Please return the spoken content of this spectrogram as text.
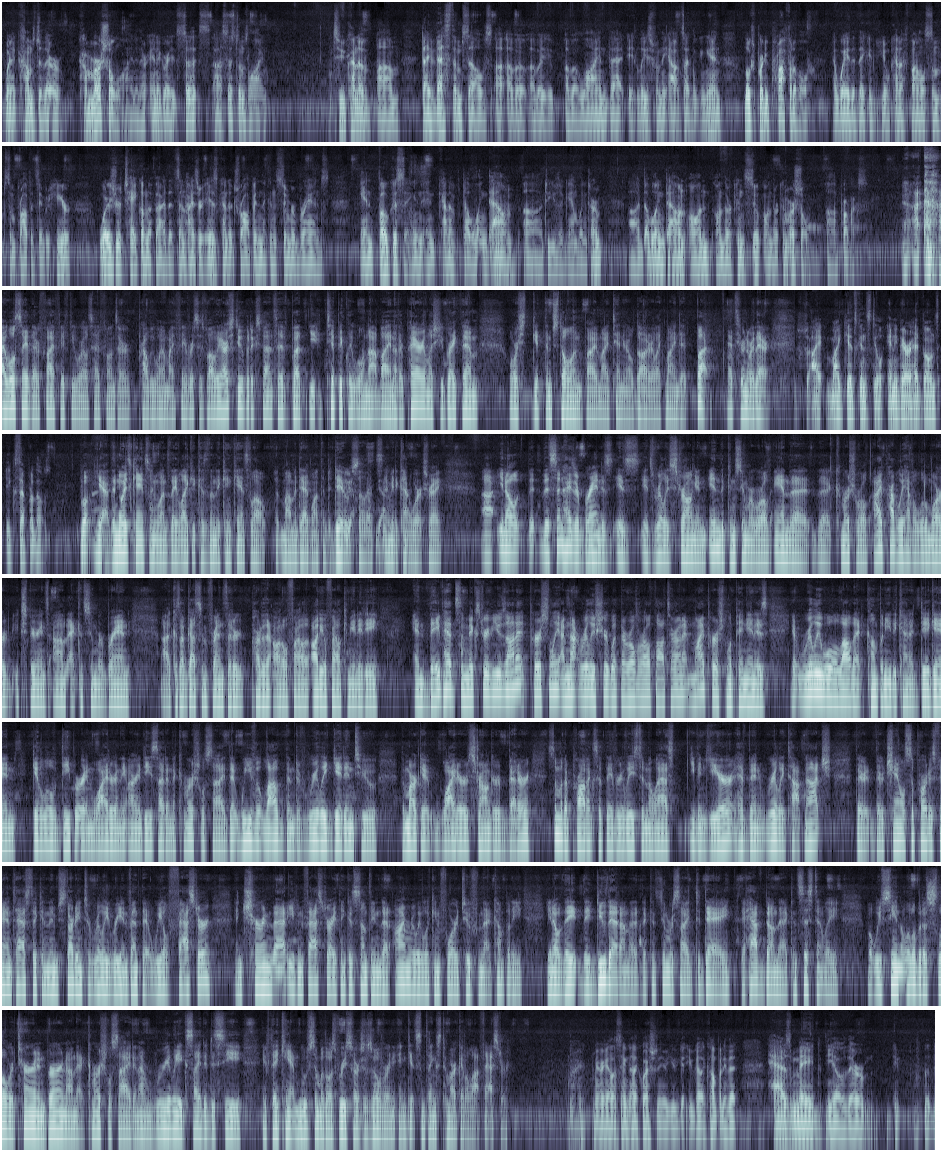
when it comes to their commercial line and their integrated uh, systems line, to kind of um, divest themselves uh, of a of a of a line that, at least from the outside looking in, looks pretty profitable. A way that they could you know kind of funnel some some profits over here. What is your take on the fact that Sennheiser is kind of dropping the consumer brands and focusing and, and kind of doubling down, uh, to use a gambling term, uh, doubling down on on their consume on their commercial uh, products. I, I, will say their 550 wireless headphones are probably one of my favorites as well. They are stupid expensive, but you typically will not buy another pair unless you break them or get them stolen by my 10 year old daughter, like mine did. But that's here nor there. I, my kids can steal any pair of headphones except for those. Well, yeah, the noise canceling ones they like it because then they can cancel out what mom and dad want them to do. Oh, yeah. So that's yeah. I mean it kind of works, right? Uh, you know, the, the, Sennheiser brand is is it's really strong in, in the consumer world and the the commercial world. I probably have a little more experience on that consumer brand because uh, I've got some friends that are part of the audiophile audiophile community, and they've had some mixed reviews on it. Personally, I'm not really sure what their overall thoughts are on it. My personal opinion is it really will allow that company to kind of dig in, get a little deeper and wider in the R&D side and the commercial side that we've allowed them to really get into the market wider, stronger, better. Some of the products that they've released in the last even year have been really top notch. Their their channel support is fantastic, and them starting to really reinvent that wheel faster and churn that even faster, I think, is something that I'm really looking forward to from that company. You know, they they do that on the, the consumer side today. They have done that consistently but we've seen a little bit of slower turn and burn on that commercial side. And I'm really excited to see if they can't move some of those resources over and, and get some things to market a lot faster. Mariella, same kind of question here. You've got, you've got a company that has made, you know, their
